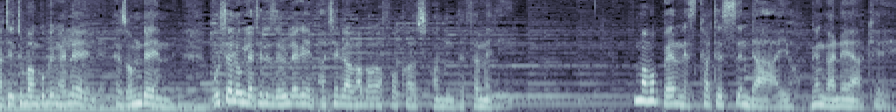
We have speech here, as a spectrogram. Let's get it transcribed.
Ngithatha ithuba ngikubingelele ezomndeni uhlelo ukulethela izeluleko eziphathekayo ngaba ka focus on the family. Umama ubhekene nesikhathi esisindayo ngengane yakhe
